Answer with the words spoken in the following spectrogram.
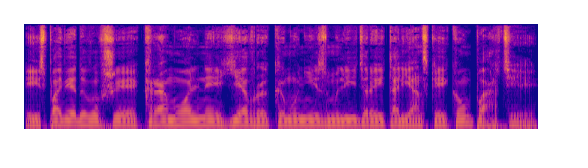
исповедовавшие крамольный еврокоммунизм лидера итальянской компартии.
